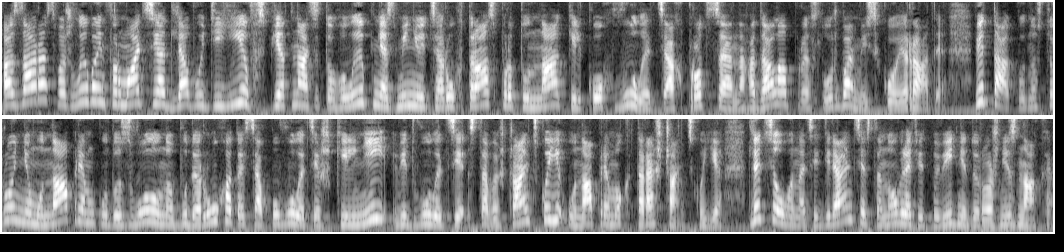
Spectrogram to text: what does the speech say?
А зараз важлива інформація для водіїв. З 15 липня змінюється рух транспорту на кількох вулицях. Про це нагадала прес-служба міської ради. Відтак, в односторонньому напрямку дозволено буде рухатися по вулиці Шкільній від вулиці Ставищанської у напрямок Таращанської. Для цього на цій ділянці встановлять відповідні дорожні знаки.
